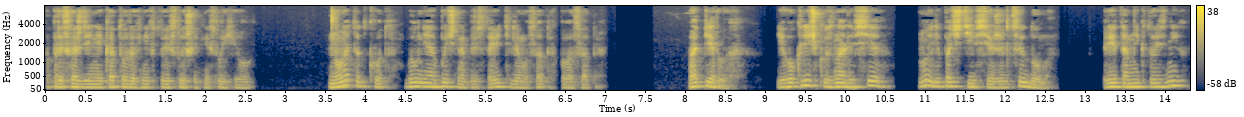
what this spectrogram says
о происхождении которых никто и слышать не слыхивал. Но этот кот был необычным представителем усатых-полосатых. Во-первых, его кличку знали все, ну или почти все жильцы дома. При этом никто из них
